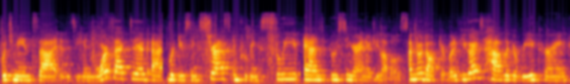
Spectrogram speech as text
which means that it is even more effective at reducing stress, improving sleep, and boosting your energy levels. I'm no doctor, but if you guys have like a reoccurring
